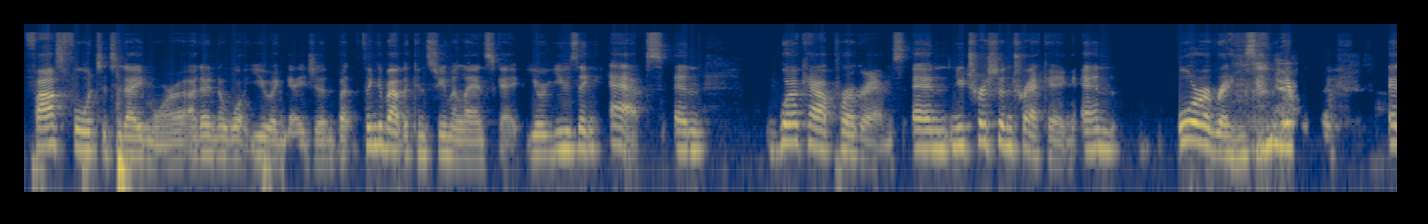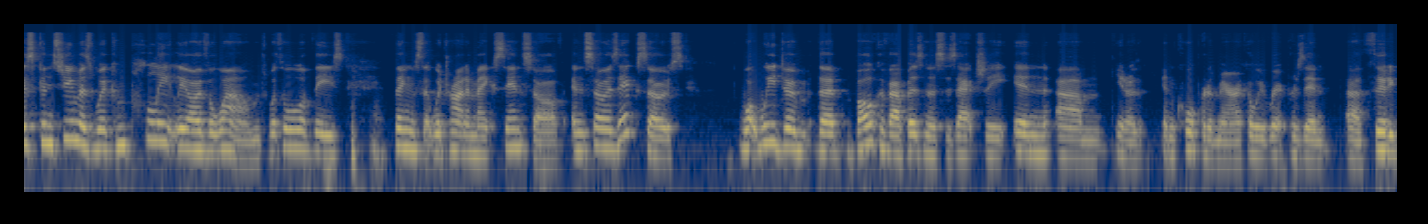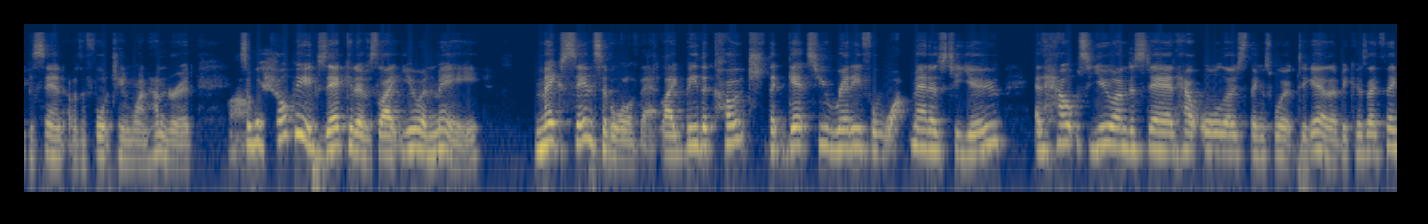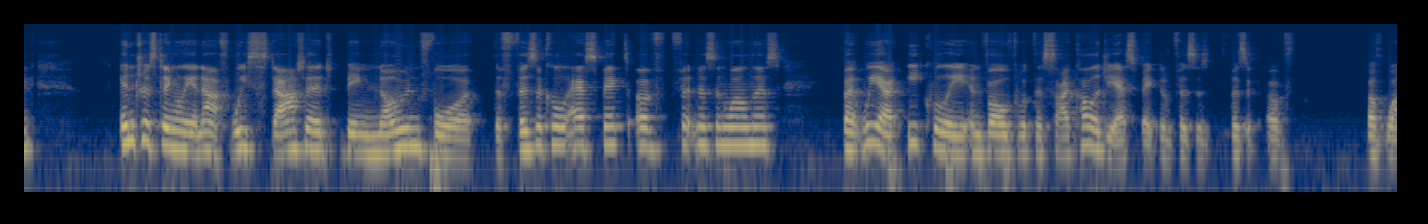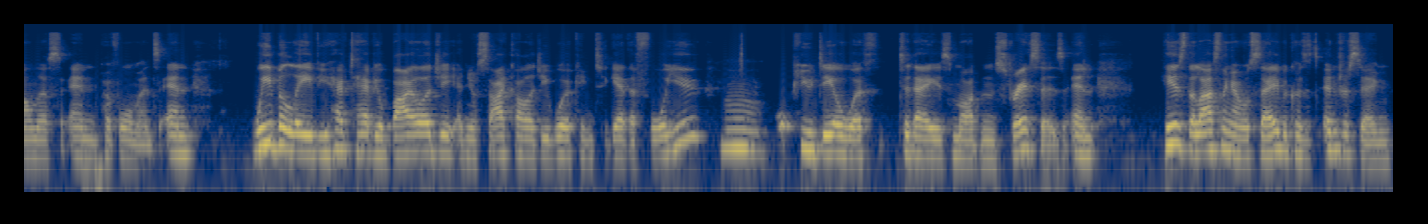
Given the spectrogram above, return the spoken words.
Fast forward to today, Morra. I don't know what you engage in, but think about the consumer landscape. You're using apps and workout programs and nutrition tracking and Oura rings and everything as consumers, we're completely overwhelmed with all of these things that we're trying to make sense of. And so, as Exos, what we do, the bulk of our business is actually in, um, you know, in corporate America. We represent uh, 30% of the Fortune 100. Wow. So we're helping executives like you and me make sense of all of that. Like, be the coach that gets you ready for what matters to you and helps you understand how all those things work together. Because I think interestingly enough, we started being known for the physical aspect of fitness and wellness, but we are equally involved with the psychology aspect of phys- phys- of of wellness and performance. And we believe you have to have your biology and your psychology working together for you mm. help you deal with today's modern stresses. And here's the last thing I will say because it's interesting.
